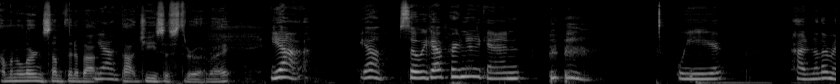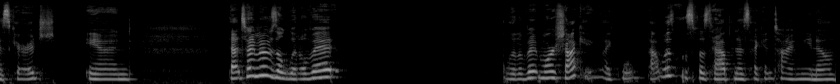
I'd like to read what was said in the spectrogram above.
I'm going to learn something about Yeah. about Jesus through it, right? Yeah. Yeah. So we got pregnant again. we had another miscarriage. And that time it was a little bit, a little bit more shocking. Like, well, that wasn't supposed to happen a second time, you know?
